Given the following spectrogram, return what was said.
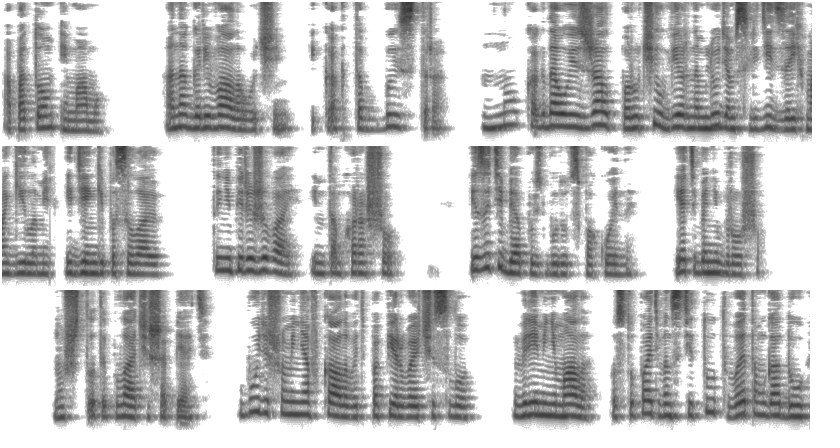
а потом и маму. Она горевала очень и как-то быстро. Но когда уезжал, поручил верным людям следить за их могилами и деньги посылаю. Ты не переживай, им там хорошо. И за тебя пусть будут спокойны. Я тебя не брошу. Ну что ты плачешь опять? Будешь у меня вкалывать по первое число. Времени мало. Поступать в институт в этом году.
